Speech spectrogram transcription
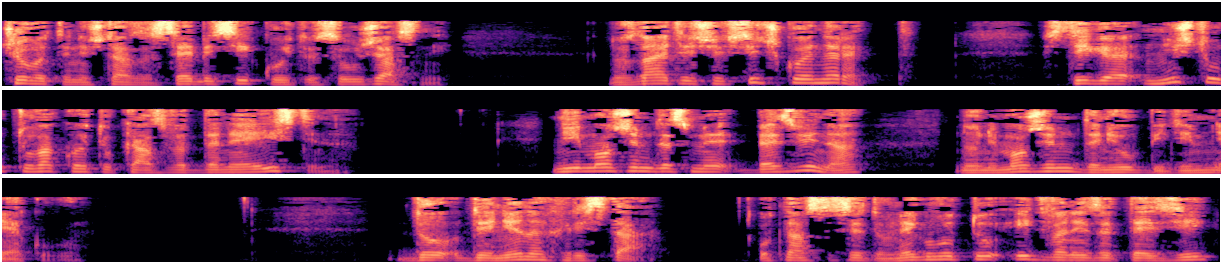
Чувате неща за себе си, които са ужасни, но знаете, че всичко е наред. Стига нищо от това, което казват, да не е истина. Ние можем да сме без вина, но не можем да ни обидим някого. До деня на Христа отнася се до Неговото идване за тези,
